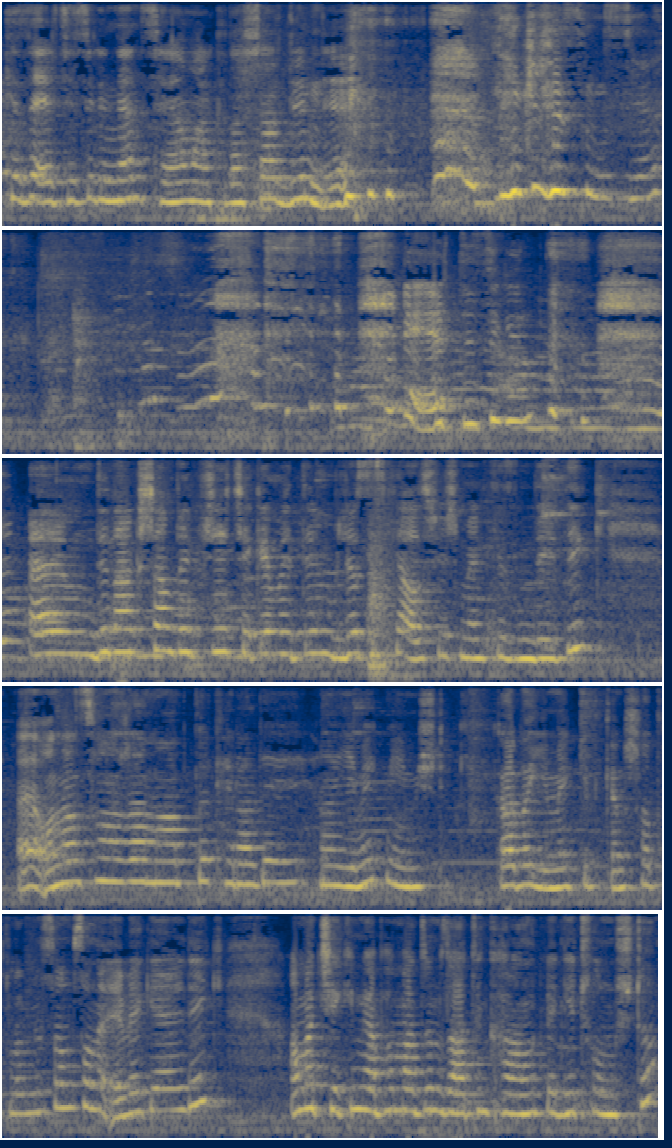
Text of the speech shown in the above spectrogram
Herkese ertesi günden selam arkadaşlar. Dün ne? ne gülüyorsunuz ya? ertesi gün. Dün akşam pek bir şey çekemedim. Biliyorsunuz ki alışveriş merkezindeydik. Ee, Ondan sonra ne yaptık? Herhalde ha, yemek mi yemiştik? Galiba yemek yedik yanlış hatırlamıyorsam. Sonra eve geldik. Ama çekim yapamadım. Zaten karanlık ve geç olmuştu.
